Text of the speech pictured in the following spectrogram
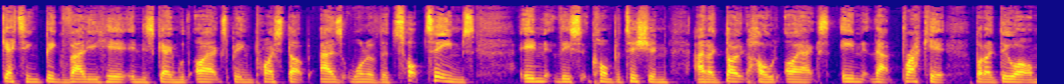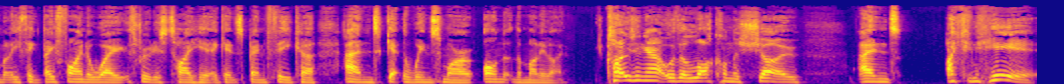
getting big value here in this game with Ajax being priced up as one of the top teams in this competition. And I don't hold Ajax in that bracket, but I do ultimately think they find a way through this tie here against Benfica and get the win tomorrow on the money line. closing out with a lock on the show, and I can hear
